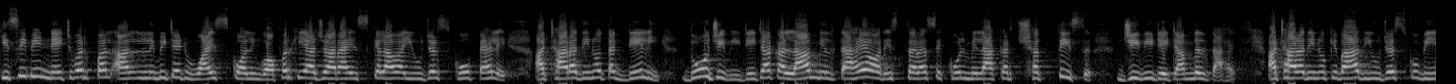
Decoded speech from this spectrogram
किसी भी नेटवर्क पर अनलिमिटेड वॉइस कॉलिंग ऑफ़र किया जा रहा है। इसके अलावा यूज़र्स को पहले 18 दिनों तक डेली दो जीबी डेटा का लाभ मिलता है और इस तरह से कुल मिलाकर छत्तीस जीबी डेटा मिलता है। अठारह दिनों के बाद यूज़र्स को बी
